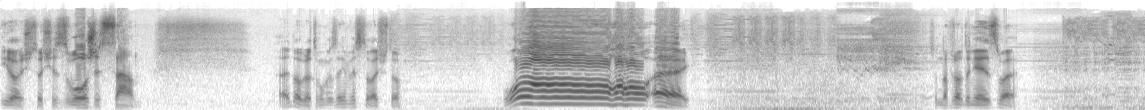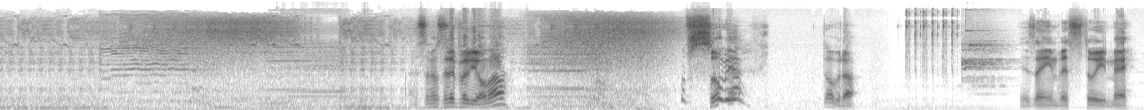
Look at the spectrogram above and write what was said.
ilość, to się złoży sam. Ale dobra, to mogę zainwestować w to. Wow, ej! To naprawdę nie jest złe. Ale zamiast Rebeliona? No w sumie? Dobra. Zainwestujmy.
